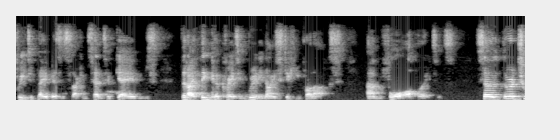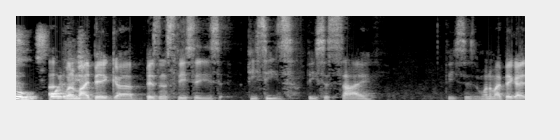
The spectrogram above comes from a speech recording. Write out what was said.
free to play business like incentive games that I think are creating really nice sticky products um, for operators. So there are tools. Uh, one of my big uh, business theses, theses, thesis, this is one of my big uh,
